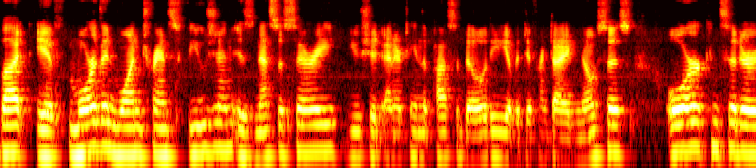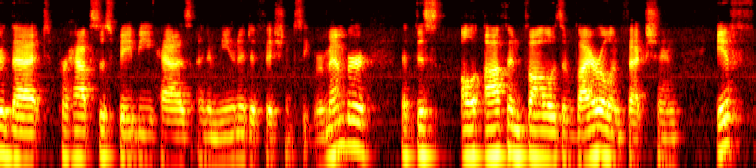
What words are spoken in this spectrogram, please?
But if more than one transfusion is necessary, you should entertain the possibility of a different diagnosis or consider that perhaps this baby has an immunodeficiency. Remember, that this often follows a viral infection. If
